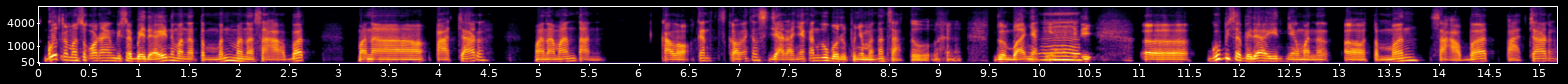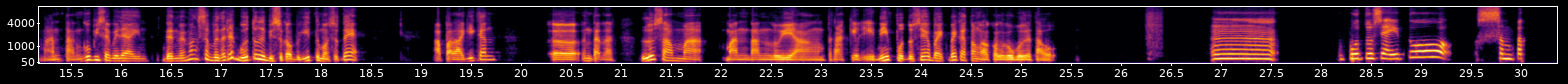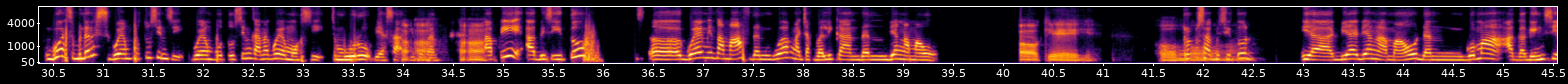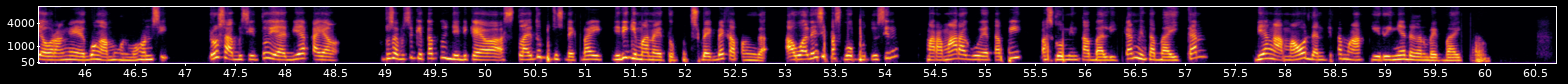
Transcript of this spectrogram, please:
Gue termasuk orang yang bisa bedain mana temen, mana sahabat, mana pacar, mana mantan. Kalau kan, kalau kan sejarahnya kan gue baru punya mantan satu, belum banyak ya. Hmm. Jadi eh gue bisa bedain yang mana eh, temen, sahabat, pacar, mantan. Gue bisa bedain. Dan memang sebenarnya gue tuh lebih suka begitu. Maksudnya, apalagi kan, eh entar, entar, lu sama mantan lu yang terakhir ini putusnya baik-baik atau nggak? Kalau gue boleh tahu. Hmm, putusnya itu sempet gue sebenarnya gue yang putusin sih gue yang putusin karena gue emosi cemburu biasa gitu kan Heeh, heeh. tapi abis itu eh, gue yang minta maaf dan gue ngajak balikan dan dia nggak mau. Oke. Oh. terus habis itu ya dia dia nggak mau dan gue mah agak gengsi ya orangnya ya gue nggak mohon-mohon sih. Terus habis itu ya dia kayak terus habis itu kita tuh jadi kayak setelah itu putus baik-baik. Jadi gimana itu? Putus baik-baik apa enggak? Awalnya sih pas gue putusin marah-marah gue tapi pas gue minta balikan minta baikan dia nggak mau dan kita mengakhirinya dengan baik-baik.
